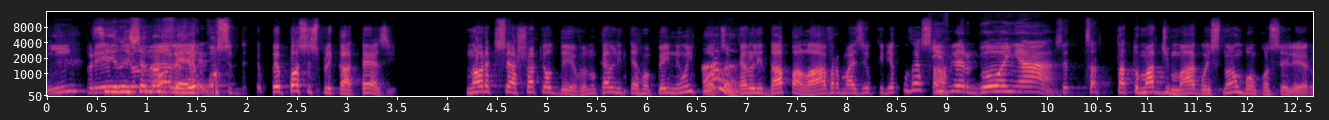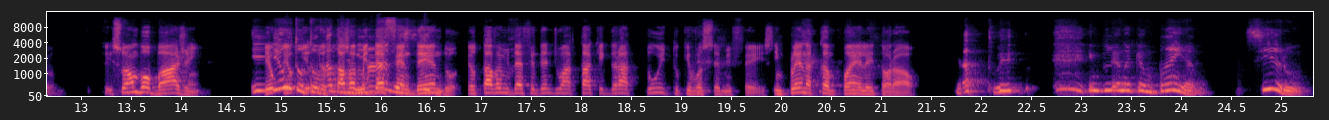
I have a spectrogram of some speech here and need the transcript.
Isso é uma Olha, eu, posso, eu posso explicar a tese? Na hora que você achar que eu devo. Eu não quero lhe interromper em nenhuma hipótese. Eu quero lhe dar a palavra, mas eu queria conversar. Que vergonha! Você está tá tomado de mágoa. Isso não é um bom conselheiro. Isso é uma bobagem. Eu estava me defendendo, assim. eu estava me defendendo de um ataque gratuito que você me fez, em plena campanha eleitoral. Gratuito? Em plena campanha? Ciro,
